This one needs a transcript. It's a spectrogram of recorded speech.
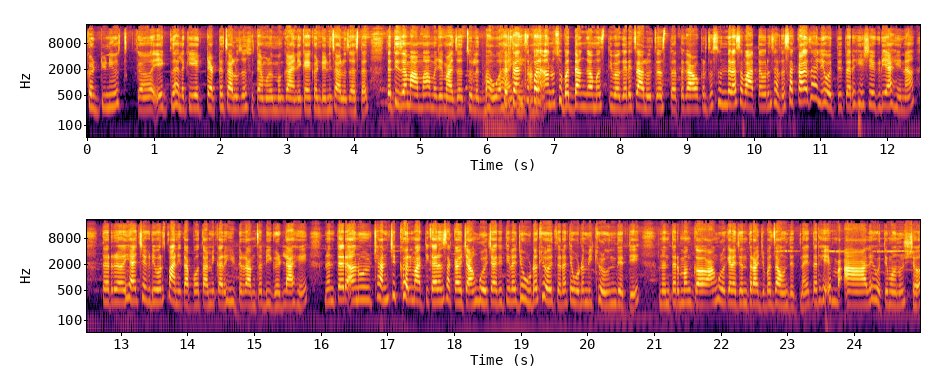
कंटिन्यू कंटिन्यूस एक झालं की एक ट्रॅक्टर चालूच असतो त्यामुळे मग गाणे काय कंटिन्यू चालूच असतात. तर तिचा मामा म्हणजे माझा चुलत भाऊ आहे त्यांचं पण अनुसोबत दंगा मस्ती वगैरे चालूच असतं. तर गावाकडचं सुंदर असं वातावरण झालं. सकाळ झाली होती तर ही शेगडी आहे ना तर ह्या शेगडीवरच पाणी तापवतो आम्ही कारण हिटर आमचा बिघडला आहे. नंतर अनु छान चिखल माती कारण सकाळच्या आंघोळच्या आधी तिला जेवढं खेळायचं ना तेवढं मी खेळून देते. नंतर मग आंघोळ केल्याच्यानंतर अजिबात जाऊन देत नाही. तर हे आले होते मनुष्य.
